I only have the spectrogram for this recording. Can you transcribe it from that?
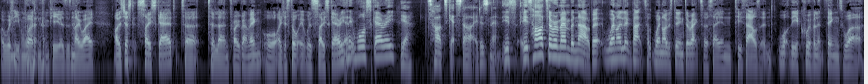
I wouldn't even work in computers. There's no way. I was just so scared to to learn programming, or I just thought it was so scary, and it was scary. Yeah. It's hard to get started, isn't it? It's it's hard to remember now, but when I look back to when I was doing director, say in 2000, what the equivalent things were,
